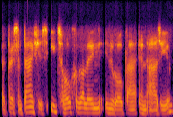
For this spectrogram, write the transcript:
Het percentage is iets hoger alleen in Europa en Azië.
